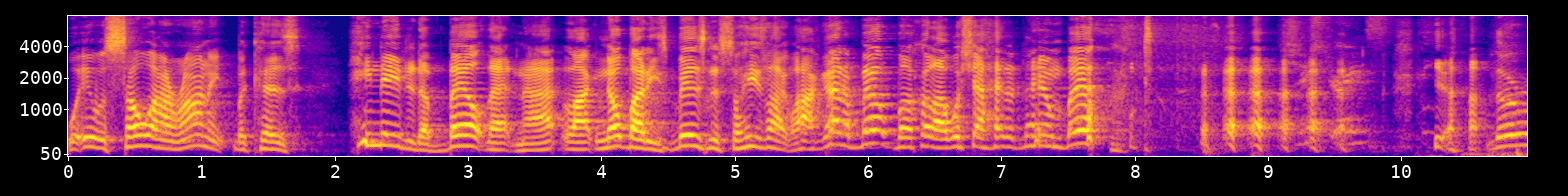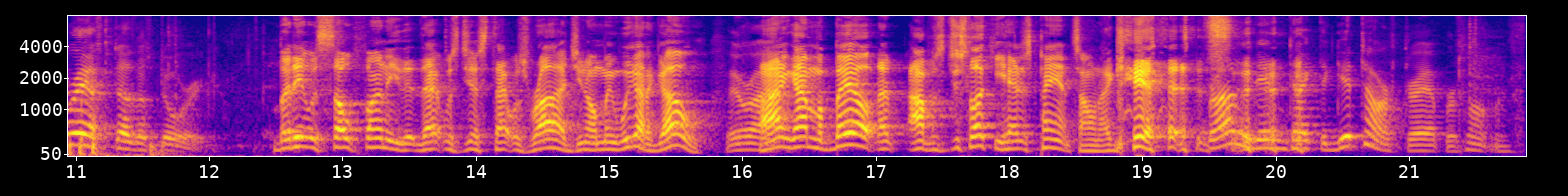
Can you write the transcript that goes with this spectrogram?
Well, it was so ironic because he needed a belt that night like nobody's business. So he's like, Well, I got a belt buckle. I wish I had a damn belt. Shoestrings. yeah. the rest of the story. But it was so funny that that was just, that was Raj. You know, I mean, we got to go. Right. I ain't got my belt. I, I was just lucky he had his pants on, I guess. Probably didn't take the guitar strap or something.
